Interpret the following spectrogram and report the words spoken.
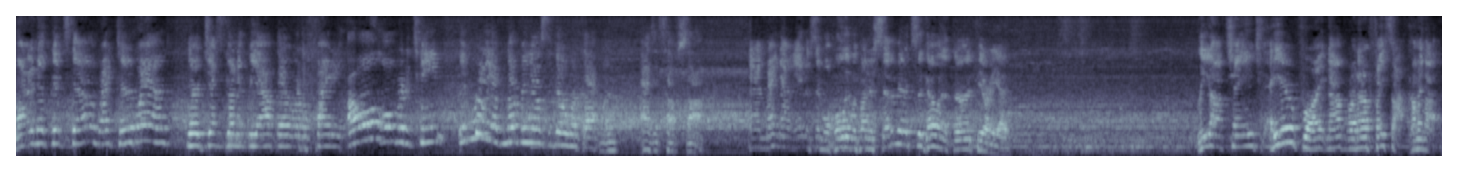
Martin gets down right to the ground. They're just going to be out there with they're fighting all over the team. They really have nothing else to go with that one as a tough stop. And right now Andersen will hold it with under seven minutes to go in the third period. Leadoff change here for right now for another face-off coming up.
